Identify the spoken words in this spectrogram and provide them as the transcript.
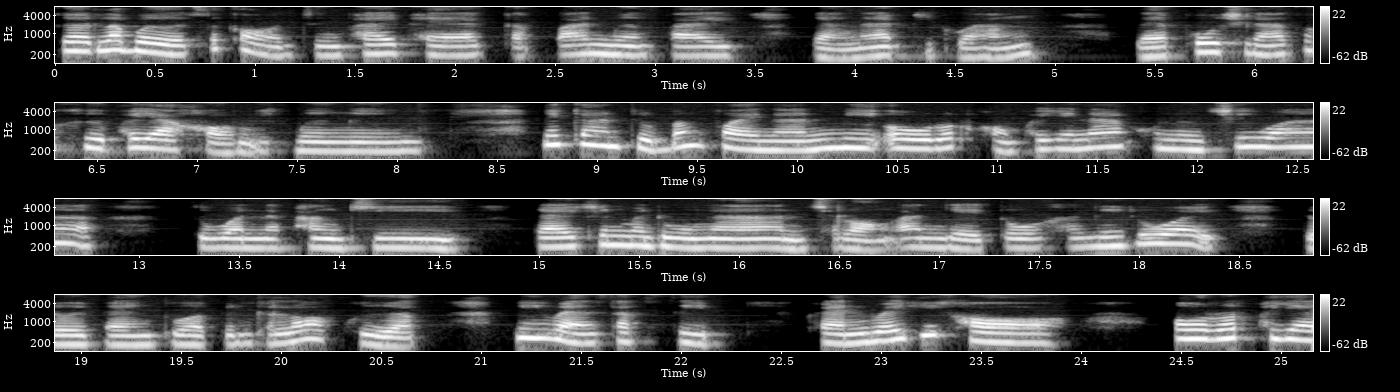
เกิดระเบิดซะก่อนจึงพ่ายแพ้กลับบ้านเมืองไป อย่างน่าผิดหวัง และผู้ชนะก็คือพญาขอมอีกเมืองหนึ่งในการจุดบั้งไฟนั้นมีโอรสของพญานาคคนหนึ่งชื่อว่า สุวรรณพังคี ได้ขึ้นมาดูงานฉลองอันใหญ่โตครั้งนี้ด้วย โดยแปลงตัวเป็นกระรอกเผือก มีแหวนศักดิ์สิทธิ์ แขวนไว้ที่คอ โอรสพญา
